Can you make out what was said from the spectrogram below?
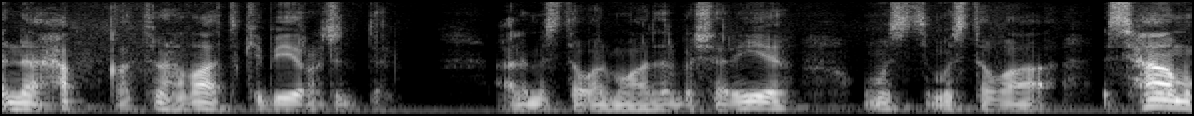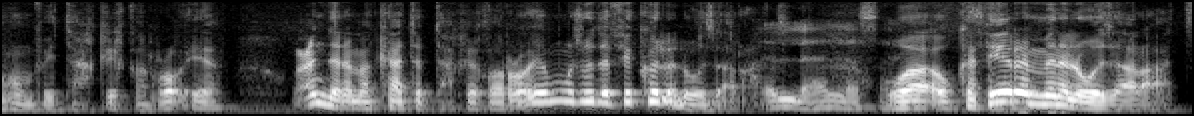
إنها حققت نهضات كبيرة جدا على مستوى الموارد البشرية ومستوى إسهامهم في تحقيق الرؤية وعندنا مكاتب تحقيق الرؤية موجودة في كل الوزارات. الا إلا صحيح. وكثير من الوزارات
